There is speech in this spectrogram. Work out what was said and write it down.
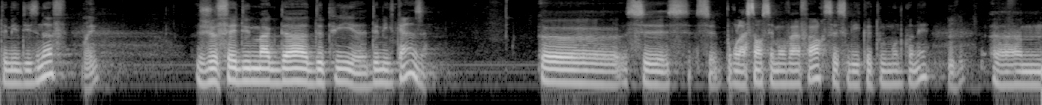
2019. Oui. Je fais du Magda depuis 2015. pour l'instant, c'est mon vin phare, c'est celui que tout le monde connaît. Euh,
